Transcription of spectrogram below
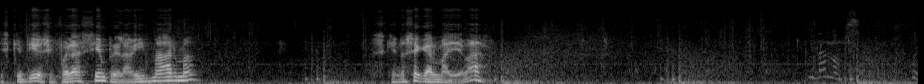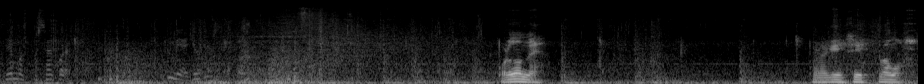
Es que, tío, si fuera siempre la misma arma... Es que no sé qué arma llevar. Vamos, podemos pasar por aquí. ¿Me ayudas? ¿Por dónde? Por aquí, sí, vamos.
